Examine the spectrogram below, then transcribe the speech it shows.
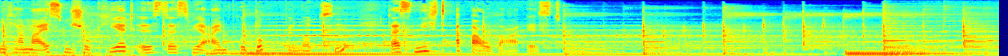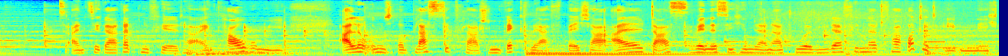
mich am meisten schockiert ist, dass wir ein Produkt benutzen, das nicht abbaubar ist. Ein Zigarettenfilter, ein Kaugummi, alle unsere Plastikflaschen, Wegwerfbecher, all das, wenn es sich in der Natur wiederfindet, verrottet eben nicht.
